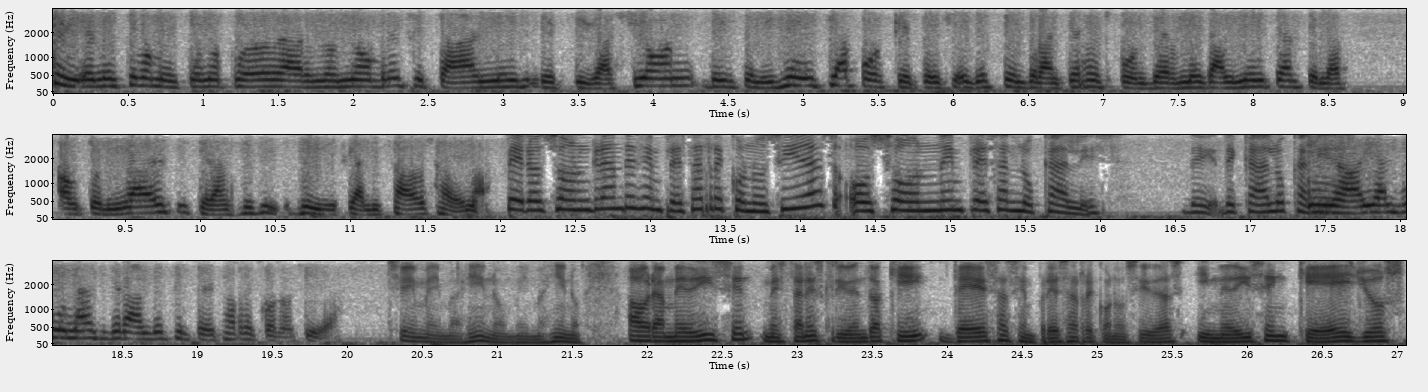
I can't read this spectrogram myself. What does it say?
Sí en este momento no puedo dar los nombres están en investigación de inteligencia porque pues ellos tendrán que responder legalmente ante las autoridades y serán judicializados además. ¿Pero son grandes empresas reconocidas o son empresas locales de, de cada localidad? hay algunas grandes empresas reconocidas. Sí, me imagino, me imagino. Ahora, me dicen, me están escribiendo aquí de esas empresas reconocidas y me dicen que ellos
